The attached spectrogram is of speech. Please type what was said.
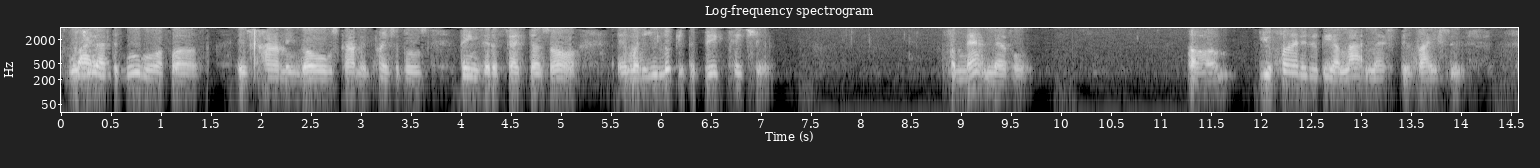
What Right. you have to move off of is common goals, common principles, things that affect us all. And when you look at the big picture from that level, um, you'll find it'll be a lot less divisive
